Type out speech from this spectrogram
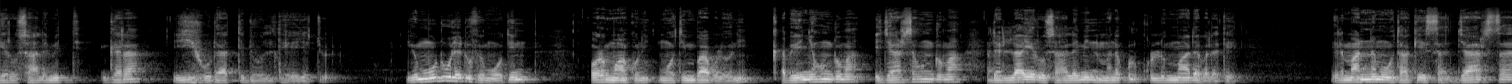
Yerusaalemitti gara Yihuudaatti duultee jechuudha. Yommuu duulee dhufe mootiin Ormaa kun mootiin Baabiloonii qabeenya hundumaa ijaarsa hundumaa dallaa Yerusaalemiin mana qulqullummaa dabalate ilmaan namootaa keessaa jaarsa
